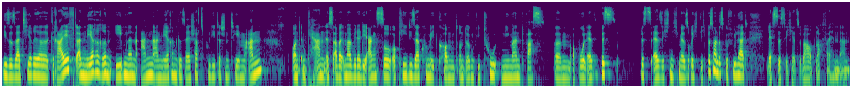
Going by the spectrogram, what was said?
diese Satire greift an mehreren Ebenen an, an mehreren gesellschaftspolitischen Themen an. Und im Kern ist aber immer wieder die Angst so, okay, dieser Komet kommt und irgendwie tut niemand was, ähm, obwohl er bis bis er sich nicht mehr so richtig, bis man das Gefühl hat, lässt es sich jetzt überhaupt noch verhindern.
